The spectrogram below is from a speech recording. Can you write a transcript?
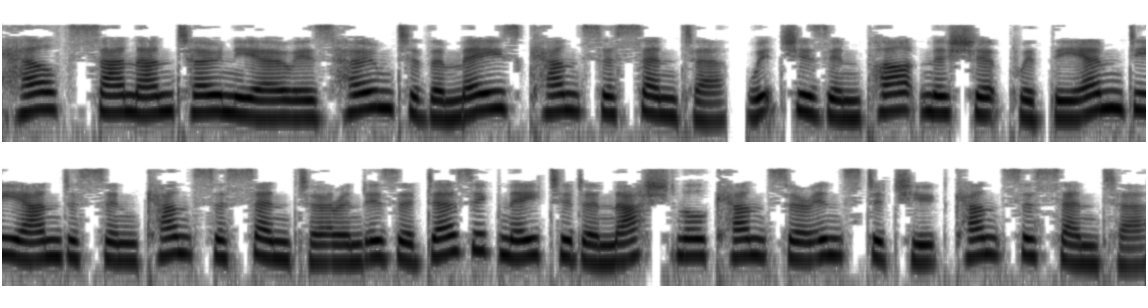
Health San Antonio is home to the Mays Cancer Center, which is in partnership with the MD Anderson Cancer Center and is a designated a National Cancer Institute cancer center.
